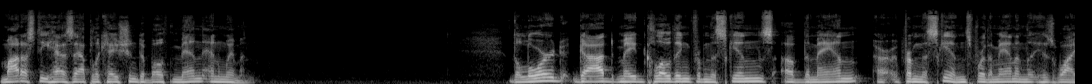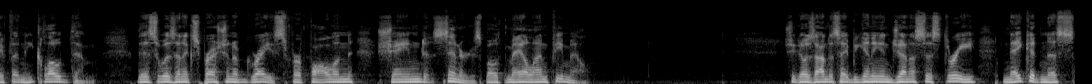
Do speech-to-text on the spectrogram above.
Modesty has application to both men and women. The Lord God made clothing from the skins of the man, from the skins for the man and his wife, and he clothed them. This was an expression of grace for fallen, shamed sinners, both male and female. She goes on to say, beginning in Genesis 3, nakedness,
